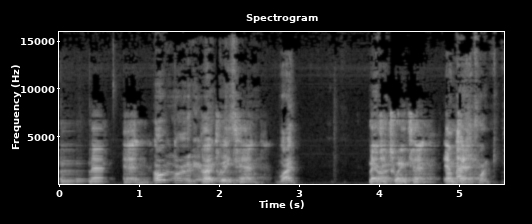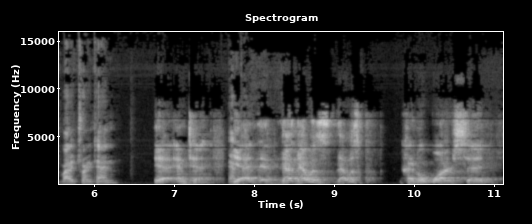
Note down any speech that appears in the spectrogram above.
Magic 10. Oh, okay, Uh, right, wait, 2010. What? Magic 2010. Oh, M10. Magic 20, Magic 2010? Yeah, M10. M10, yeah, okay. that that was that was kind of a watershed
